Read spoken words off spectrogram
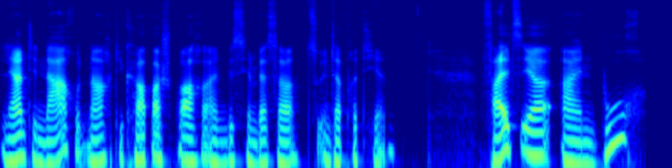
lernt ihr nach und nach die Körpersprache ein bisschen besser zu interpretieren. Falls ihr ein Buch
